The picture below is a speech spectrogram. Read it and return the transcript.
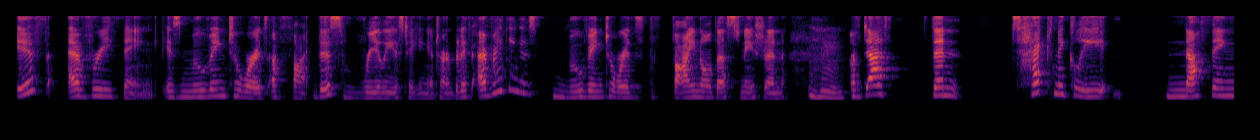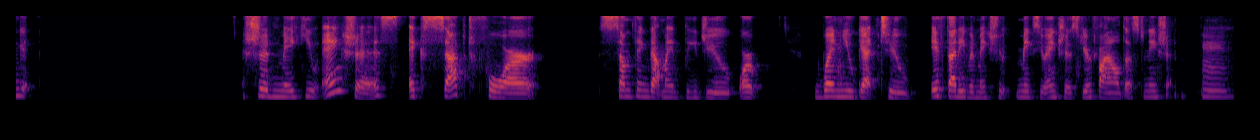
if everything is moving towards a fine, this really is taking a turn, but if everything is moving towards the final destination mm-hmm. of death, then technically nothing should make you anxious except for something that might lead you or when you get to if that even makes you makes you anxious your final destination. Mm.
